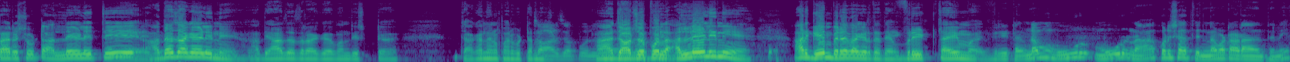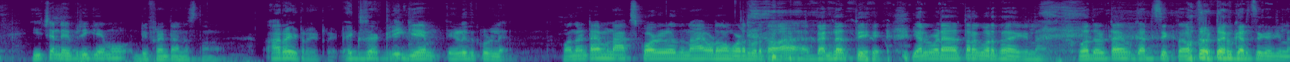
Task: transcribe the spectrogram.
ಪ್ಯಾರಾಶೂಟ್ ಅಲ್ಲೇ ಇಳಿತಿ ಅದ ಜಾಗ ಹೇಳಿನಿ. ಅದು ಯಾವ್ದಾದ್ರಾಗ ಒಂದಿಷ್ಟು ಜಾಗ ನೆನಪಾರ್ಬಿಟ್ಟ ಜಾರ್ಜಪುಲ್ ಹಾಂ ಜಾರ್ಜಪೋಲ್ ಅಲ್ಲೇ ಹೇಳಿನಿ. ಆರ್ ಗೇಮ್ ಬೇರೆದಾಗಿರ್ತೈತೆ ಎವ್ರಿ ಟೈಮ್ ಎವ್ರಿ ಟೈಮ್ ನಮ್ಮ ಮೂರು ಮೂರು ನಾಲ್ಕು ವರ್ಷ ಆಯ್ತು ಇನ್ನ ಮಟ್ಟ ಆಡ ಅಂತೀನಿ. Each and every game different ಅನ್ನಿಸ್ತಾವ ನಾವು ಆ ರೈಟ್ ರೈಟ್ ರೈಟ್ ಎಕ್ಸಾಕ್ಟ್ ಈ ಗೇಮ್ ಇಳಿದ ಕೂಡಲೇ. ಒಂದೊಂದು ಟೈಮ್ ನಾಲ್ಕು ಸ್ಕ್ವಾಡ್ ಇಳಿದು ನಾಯಿ ಹೊಡೆದಂಗೆ ಹೊಡೆದು ಬಿಡ್ತಾವ. ಬೆನ್ನತ್ತಿ. ಎಲ್ಲಿ ಹೊಡೆ ಹೊಡೆದ ಆಗಿಲ್ಲ. ಒಂದೊಂದು ಟೈಮ್ ಗನ್ ಸಿಗ್ತಾವ. ಒಂದೊಂದು ಟೈಮ್ ಗನ್ ಸಿಗಾಗಿಲ್ಲ.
